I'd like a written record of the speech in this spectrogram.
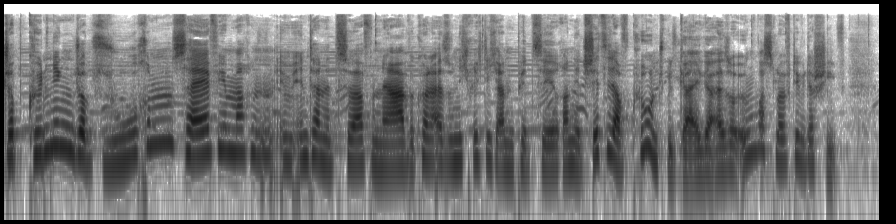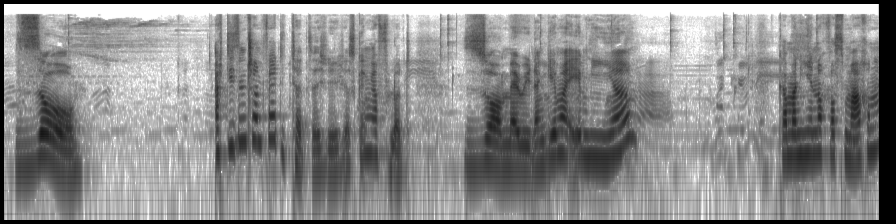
Job kündigen, Job suchen, Selfie machen, im Internet surfen. Ja, wir können also nicht richtig an den PC dran. Jetzt steht sie da auf Klo und spielt Geige. Also irgendwas läuft hier wieder schief. So. Ach, die sind schon fertig tatsächlich. Das ging ja flott. So, Mary, dann gehen wir eben hier. Kann man hier noch was machen?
